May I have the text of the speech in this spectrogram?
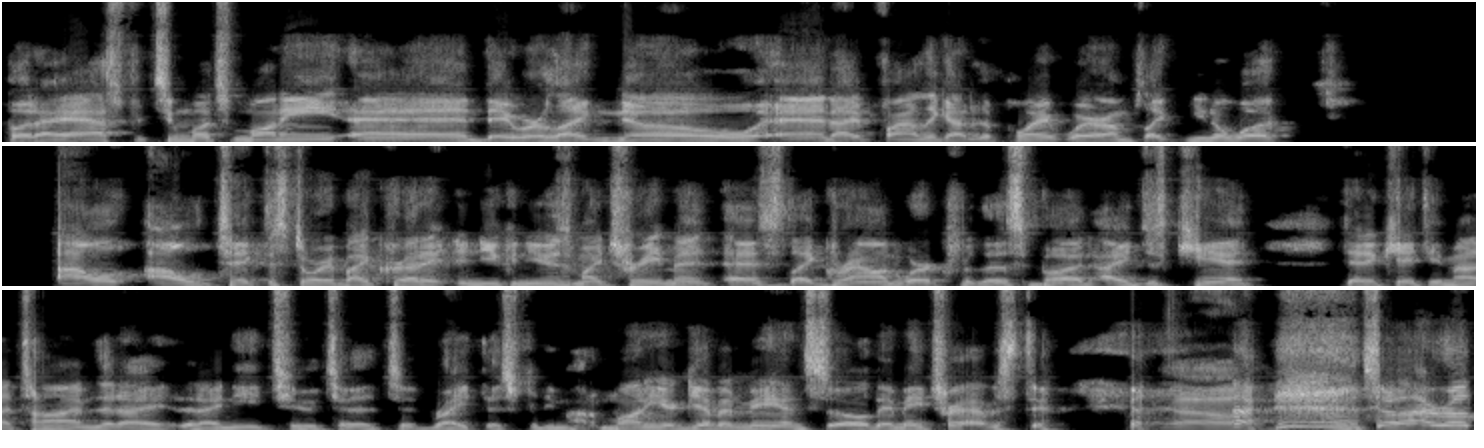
but I asked for too much money, and they were like, "No." And I finally got to the point where I'm like, "You know what? I'll I'll take the story by credit, and you can use my treatment as like groundwork for this, but I just can't." Dedicate the amount of time that I that I need to to to write this for the amount of money you're giving me, and so they made Travis do. Oh. so I wrote.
